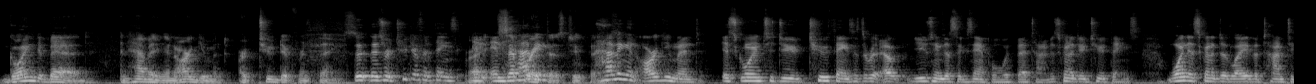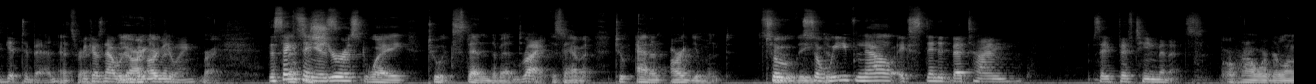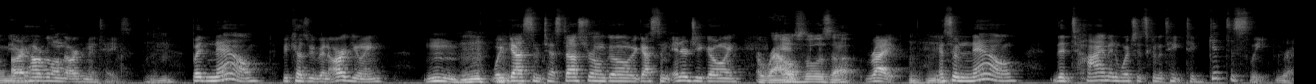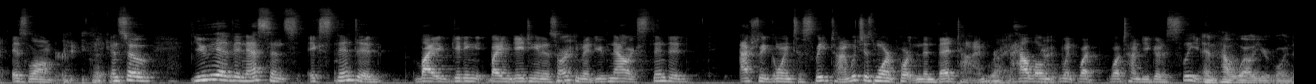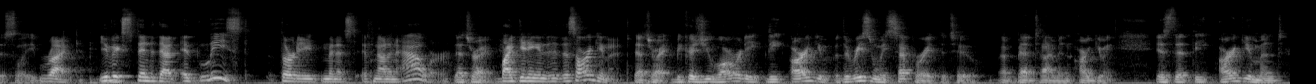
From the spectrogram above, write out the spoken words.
going to bed and having an argument are two different things. So those are two different things. Right. And, and Separate having, those two things. Having an argument is going to do two things. It's a, re- uh, using this example with bedtime, it's going to do two things. One, it's going to delay the time to get to bed. That's right. Because now we're The going to be argument- arguing. Right. The second That's thing the is surest way to extend the bedtime. Right. Is to have it to add an argument. so the, so we've now extended bedtime, say 15 minutes, or however long the or argument- however long the argument takes. But now, because we've been arguing, mm, Mhm. we've got some testosterone going, we've got some energy going, arousal is up. right? Mm-hmm. And so now the time in which it's going to take to get to sleep Right. is longer. Okay. And so you have, in essence, extended by getting by engaging in this argument. You've now extended actually going to sleep time, which is more important than bedtime. Right, How long? right. When? What? What time do you go to sleep? And how well you're going to sleep. right. You've extended that at least thirty minutes, if not an hour, That's right. by getting into this argument. That's right. Because you've already the argument. The reason we separate the two, uh, bedtime and arguing, is that the argument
